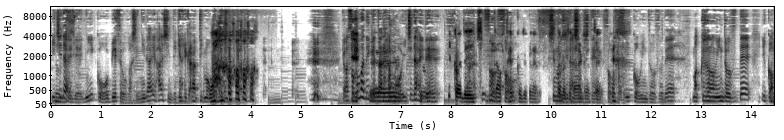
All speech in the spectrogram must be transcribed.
1台で2個 OBS を動かして2台配信できないかなって今思ってるんです そこまでいけたらもう1台で一個でいいき、そうそう。しの字なしにして、そうそう、1個 Windows で、Mac 上の Windows で、1個は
